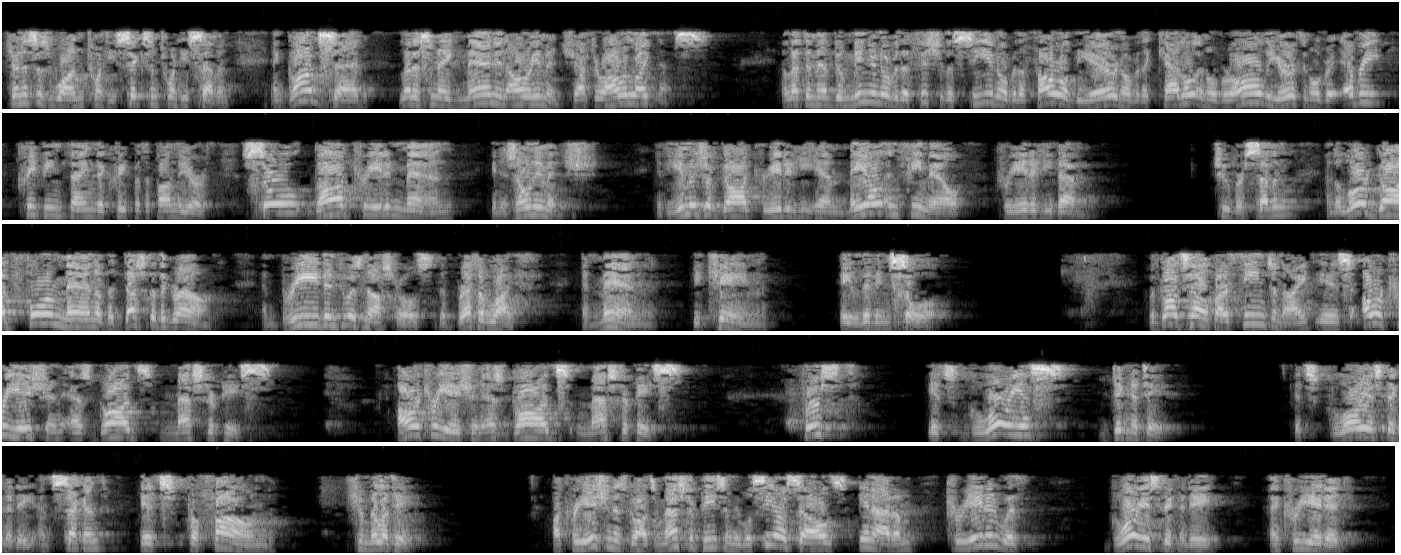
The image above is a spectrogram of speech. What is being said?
Genesis 1, 26 and 27. And God said, let us make man in our image, after our likeness. And let them have dominion over the fish of the sea, and over the fowl of the air, and over the cattle, and over all the earth, and over every creeping thing that creepeth upon the earth. So God created man in his own image. In the image of God created he him, male and female created he them. 2 verse 7, And the Lord God formed man of the dust of the ground, and breathed into his nostrils the breath of life and man became a living soul. With God's help, our theme tonight is our creation as God's masterpiece. Our creation as God's masterpiece. First, its glorious dignity. Its glorious dignity. And second, its profound humility. Our creation is God's masterpiece and we will see ourselves in Adam created with glorious dignity and created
